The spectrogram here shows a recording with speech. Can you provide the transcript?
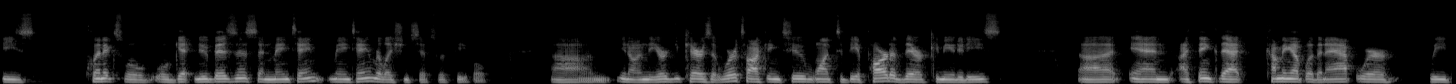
these clinics will will get new business and maintain maintain relationships with people. Um, you know, and the urgent cares that we're talking to want to be a part of their communities. Uh, and I think that coming up with an app where we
